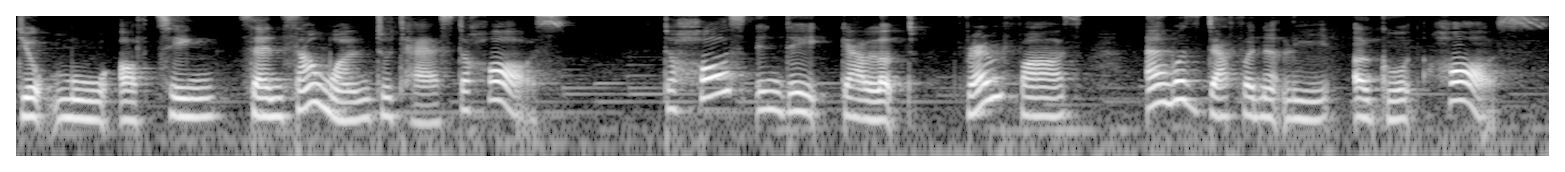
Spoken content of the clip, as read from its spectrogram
Duke Mu of Qin sent someone to test the horse. The horse indeed galloped very fast and was definitely a good horse.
